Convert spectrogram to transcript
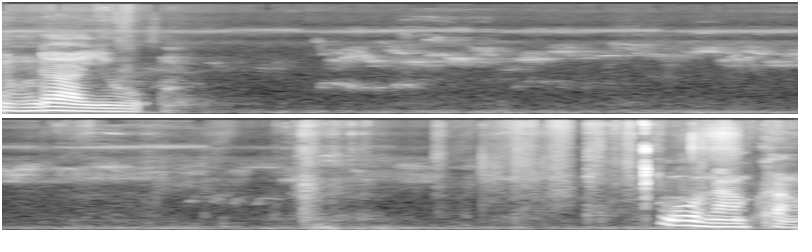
ยังได้อยู่ โอ้ น้ำขัง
